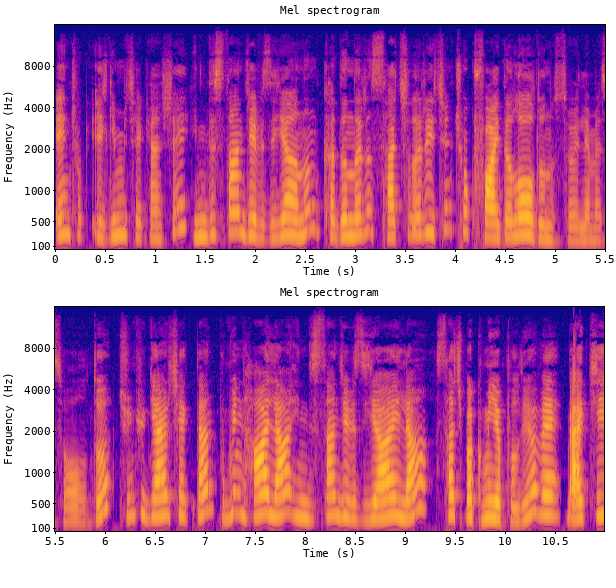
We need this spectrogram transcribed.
en çok ilgimi çeken şey Hindistan cevizi yağının kadınların saçları için çok faydalı olduğunu söylemesi oldu. Çünkü gerçekten bugün hala Hindistan cevizi yağıyla saç bakımı yapılıyor ve belki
